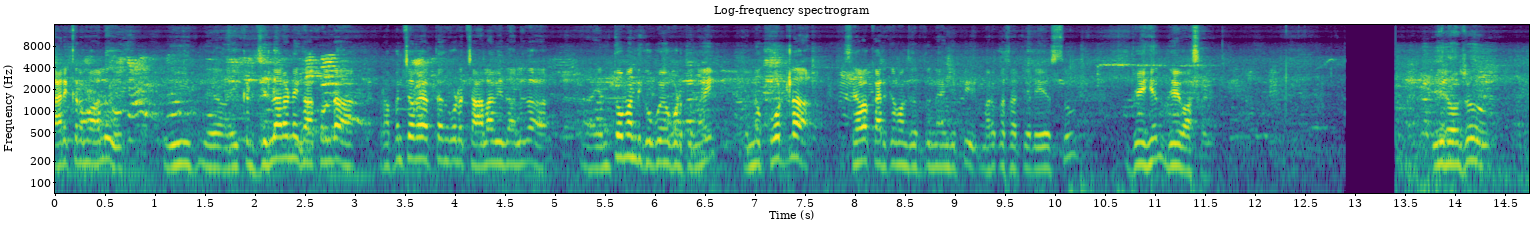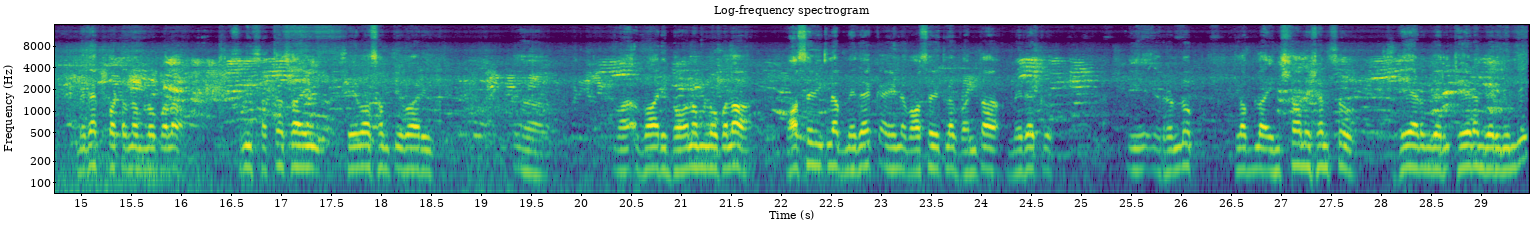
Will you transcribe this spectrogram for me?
కార్యక్రమాలు ఈ ఇక్కడ జిల్లాలోనే కాకుండా ప్రపంచవ్యాప్తంగా కూడా చాలా విధాలుగా ఎంతోమందికి ఉపయోగపడుతున్నాయి. ఎన్నో కోట్ల సేవా కార్యక్రమాలు జరుగుతున్నాయని చెప్పి మరొకసారి తెలియజేస్తూ జై హింద్ జై వాసవి. ఈరోజు మెదక్ పట్టణం లోపల శ్రీ సత్యసాయి సేవా సమితి వారి వారి భవనం లోపల Vasavi club Medak and Vasavi club అంతా మెదక్ ఈ రెండు క్లబ్ల ఇన్స్టాలేషన్స్ చేయడం జరి చేయడం జరిగింది.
